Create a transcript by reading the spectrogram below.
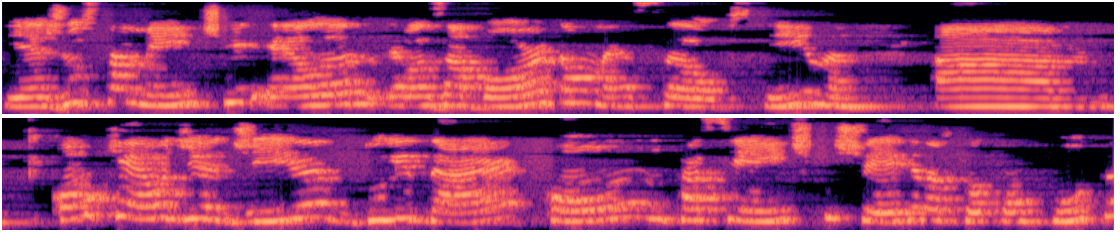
e é justamente ela, elas abordam nessa oficina a, como que é o dia a dia do lidar com um paciente que chega na sua consulta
